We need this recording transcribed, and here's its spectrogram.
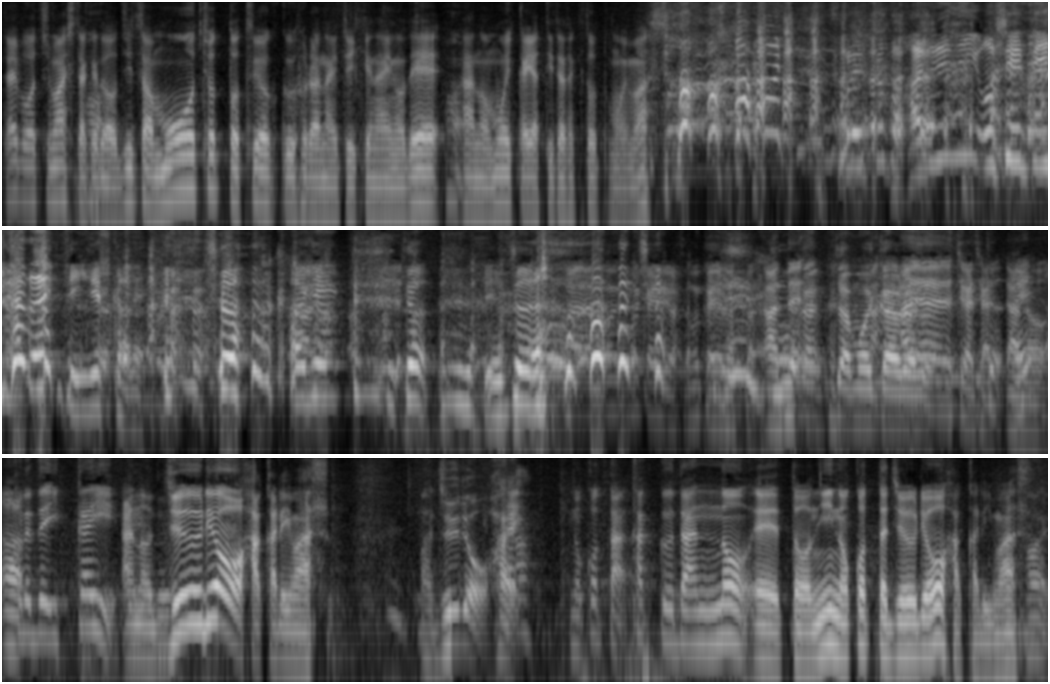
だいぶ落ちましたけど、実はもうちょっと強く振らないといけないので、はいあのもう一回やっていただきたいと思います。それちょっと初めに教えていただいていいですかね？ちょっと加減、ちょ、え、ちょ、もう一回やります。もう一回やります。あでじゃあもう一回やいや違う違うあのこれで一回あの重量を測ります。ますあ重量はい残った各段のえっ、とに残った重量を測ります。はい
